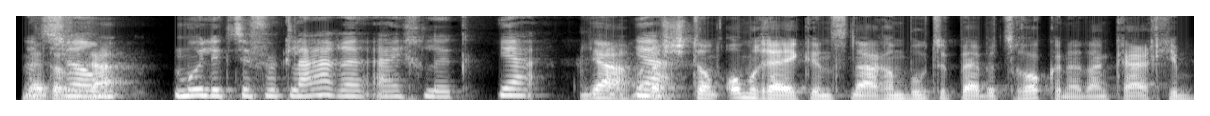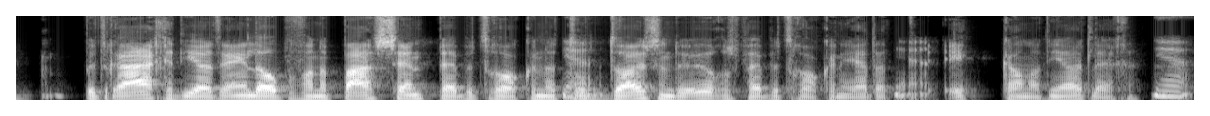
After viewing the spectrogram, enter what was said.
dat is wel moeilijk te verklaren eigenlijk. Ja, ja, maar als je het dan omrekent naar een boete per betrokkene, dan krijg je bedragen die uiteenlopen van een paar cent per betrokkene tot duizenden euro's per betrokkene. Ja, dat, ik kan dat niet uitleggen. Ja,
